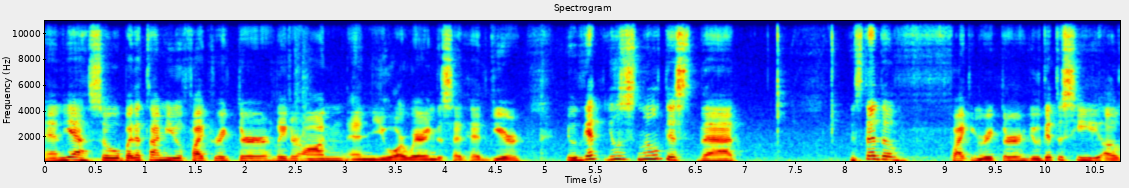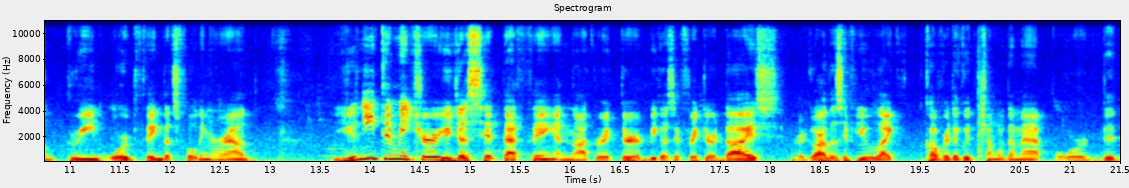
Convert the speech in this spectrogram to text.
And yeah, so by the time you fight Richter later on and you are wearing the said headgear, you'll get you'll notice that instead of fighting Richter, you'll get to see a green orb thing that's floating around. You need to make sure you just hit that thing and not Richter because if Richter dies, regardless if you like covered a good chunk of the map or did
